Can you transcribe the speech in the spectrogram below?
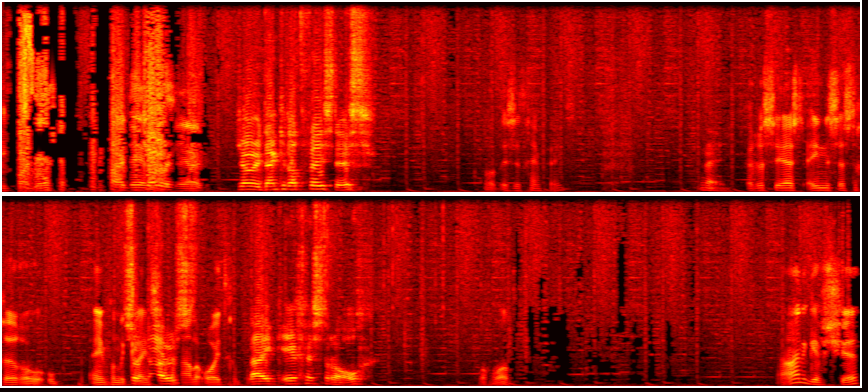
Ik waardeer, zeer. Joey, denk je dat het feest is? Wat, is het geen feest? Nee. Er is juist 61 euro op een van de Zo kleinste thuis. kanalen ooit geplaatst. Lijk eergisteren al. Wacht wat. I don't give a shit.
